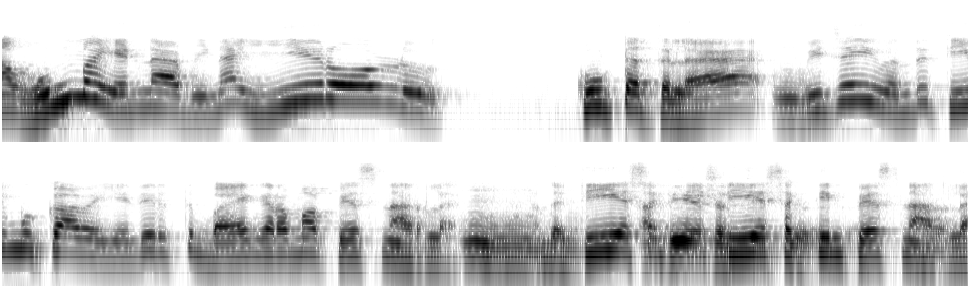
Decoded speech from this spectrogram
ஆனா உண்மை என்ன அப்படின்னா ஈரோடு கூட்டத்துல விஜய் வந்து திமுகவை எதிர்த்து பயங்கரமா பேசினார்ல. அந்த. தீய சக்தி தீய சக்தி. தீய சக்தின்னு பேசினார்ல.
